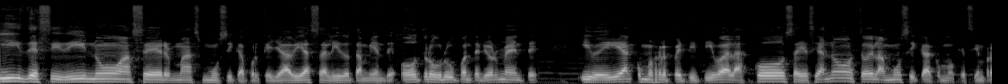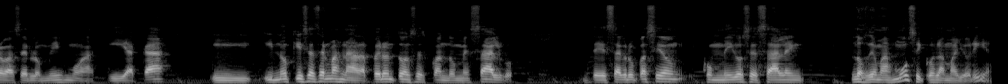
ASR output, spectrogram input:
y decidí no hacer más música porque ya había salido también de otro grupo anteriormente y veía como repetitiva las cosas y decía, no, esto de la música como que siempre va a ser lo mismo aquí y acá y, no quise hacer más nada. Pero entonces cuando me salgo de esa agrupación, conmigo se salen los demás músicos, la mayoría.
